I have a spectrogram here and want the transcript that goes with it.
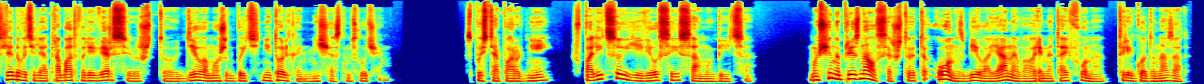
Следователи отрабатывали версию, что дело может быть не только несчастным случаем. Спустя пару дней в полицию явился и сам убийца. Мужчина признался, что это он сбил Аяны во время тайфуна три года назад.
